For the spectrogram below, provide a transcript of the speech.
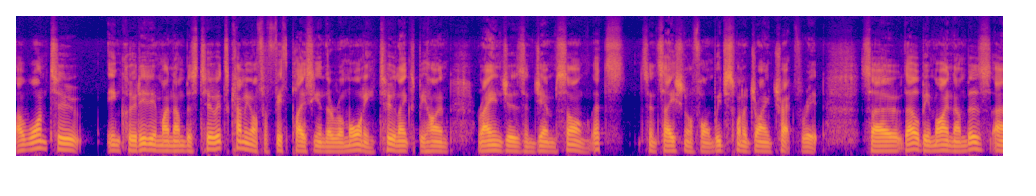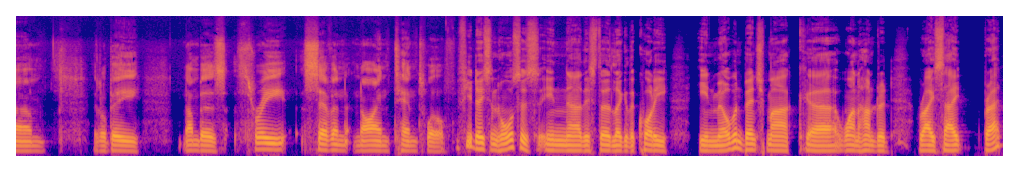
I want to include it in my numbers too. It's coming off a fifth placing in the Ramornie, two lengths behind Rangers and Gem Song. That's sensational form. We just want a drying track for it. So they'll be my numbers. Um, it'll be numbers 3, 7, 9, 10, 12. A few decent horses in uh, this third leg of the quaddy in Melbourne. Benchmark uh, 100, race 8. Brad?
